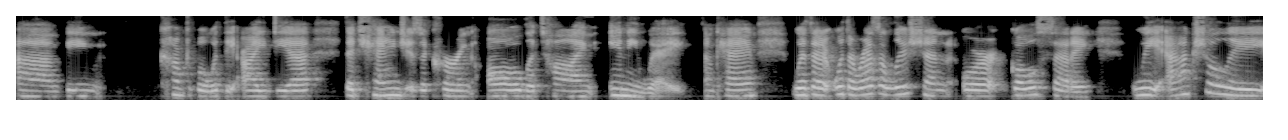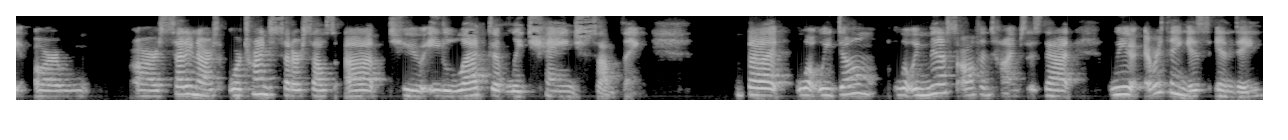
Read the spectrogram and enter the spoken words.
um, being comfortable with the idea that change is occurring all the time anyway okay? With a with a resolution or goal setting we actually are are setting our we're trying to set ourselves up to electively change something. But what we don't what we miss oftentimes is that we everything is ending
